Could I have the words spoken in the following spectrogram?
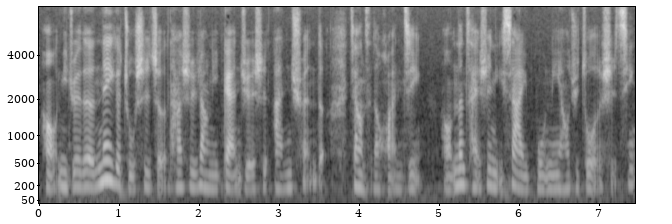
好，你觉得那个主事者他是让你感觉是安全的这样子的环境，好，那才是你下一步你要去做的事情。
